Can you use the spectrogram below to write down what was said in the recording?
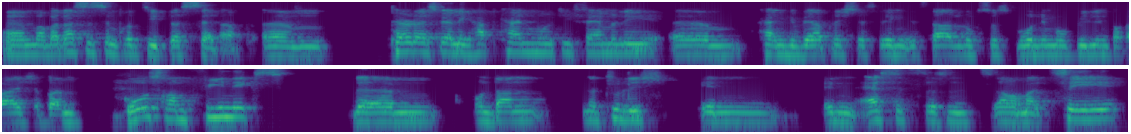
Ähm, aber das ist im Prinzip das Setup. Ähm, Paradise Valley hat kein Multifamily, ähm, kein gewerblich, deswegen ist da Luxus-Wohnimmobilienbereich. Aber im Großraum Phoenix ähm, und dann natürlich in in Assets, das sind, sagen wir mal, C,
